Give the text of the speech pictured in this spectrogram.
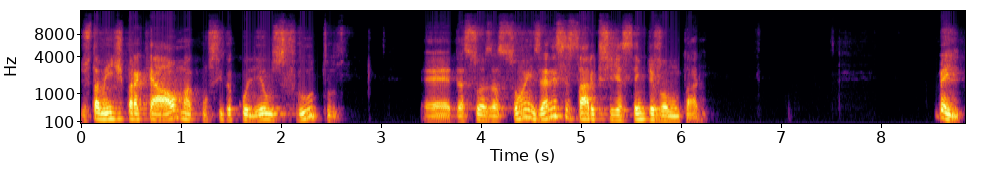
Justamente para que a alma consiga colher os frutos é, das suas ações, é necessário que seja sempre voluntário. Bem,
